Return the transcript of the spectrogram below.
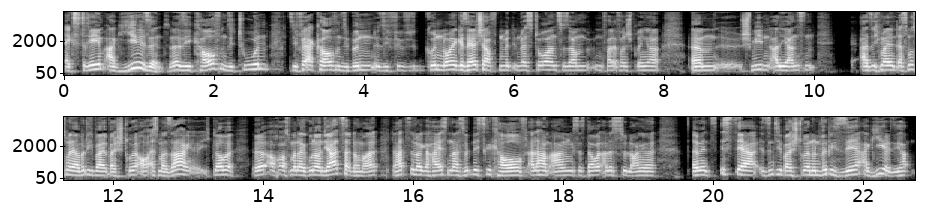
extrem agil sind. Ne? Sie kaufen, sie tun, sie verkaufen, sie, bünden, sie gründen neue Gesellschaften mit Investoren zusammen im Falle von Springer, ähm, schmieden Allianzen also ich meine, das muss man ja wirklich bei, bei Ströer auch erstmal sagen. Ich glaube, ne, auch aus meiner Gruner- und Jahrzeit nochmal, da hat es immer geheißen, es wird nichts gekauft, alle haben Angst, es dauert alles zu lange. Ähm, jetzt ist der, sind die bei Ströer nun wirklich sehr agil. Sie haben,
